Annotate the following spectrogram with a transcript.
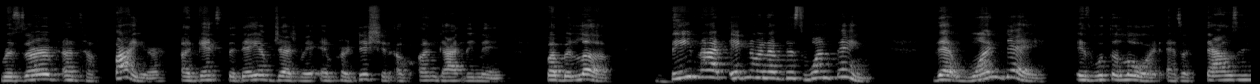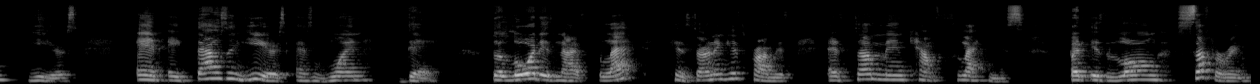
reserved unto fire against the day of judgment and perdition of ungodly men. But beloved, be not ignorant of this one thing that one day is with the Lord as a thousand years, and a thousand years as one day. The Lord is not slack concerning his promise, as some men count slackness, but is long suffering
